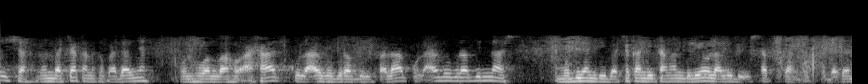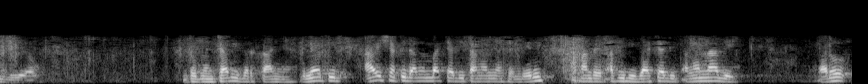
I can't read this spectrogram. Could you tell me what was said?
Aisyah membacakan kepadanya Qul huwallahu ahad, qul a'udzu birabbil falaq, qul a'udzu birabbin nas. Kemudian dibacakan di tangan beliau lalu diusapkan ke badan beliau untuk mencari berkahnya. Beliau Aisyah tidak membaca di tangannya sendiri, tapi dibaca di tangan Nabi. Baru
